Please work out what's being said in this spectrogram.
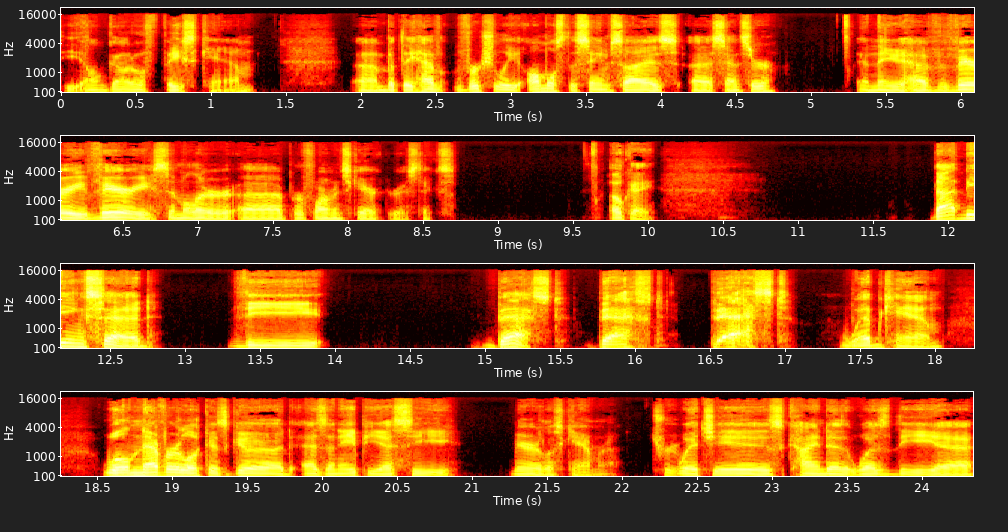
the Elgato Facecam, um, but they have virtually almost the same size uh, sensor, and they have very very similar uh, performance characteristics. Okay. That being said, the best, best, best webcam will never look as good as an APS-C mirrorless camera. True. Which is kind of was the uh,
